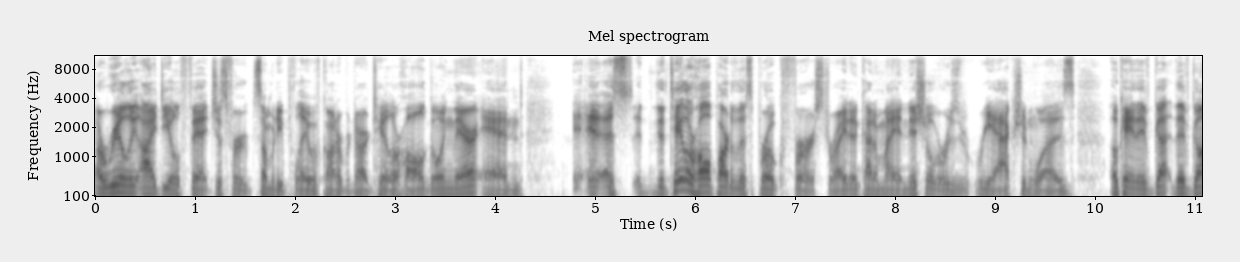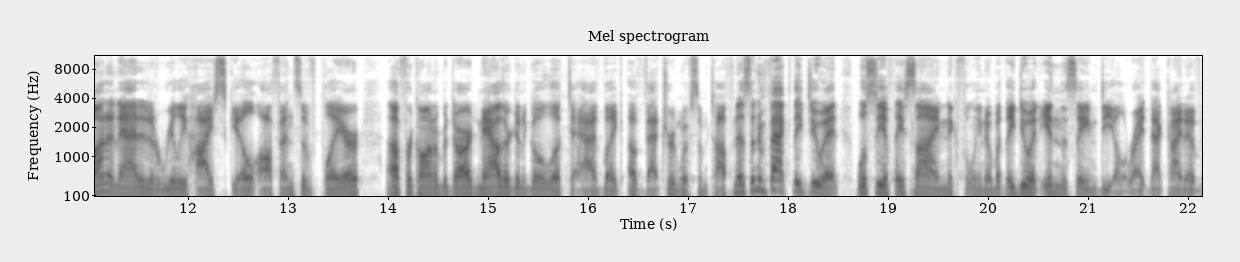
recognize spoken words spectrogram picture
a really ideal fit just for somebody to play with Connor Bedard, Taylor Hall going there, and as the Taylor Hall part of this broke first, right? And kind of my initial re- reaction was, okay, they've got they've gone and added a really high skill offensive player uh, for Connor Bedard. Now they're going to go look to add like a veteran with some toughness, and in fact, they do it. We'll see if they sign Nick Foligno, but they do it in the same deal, right? That kind of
